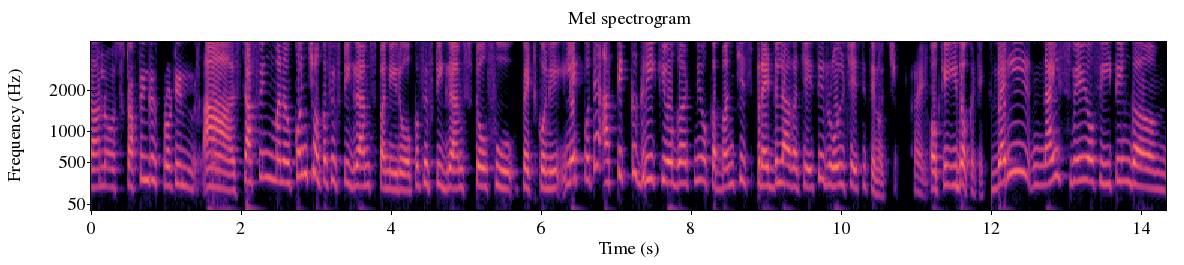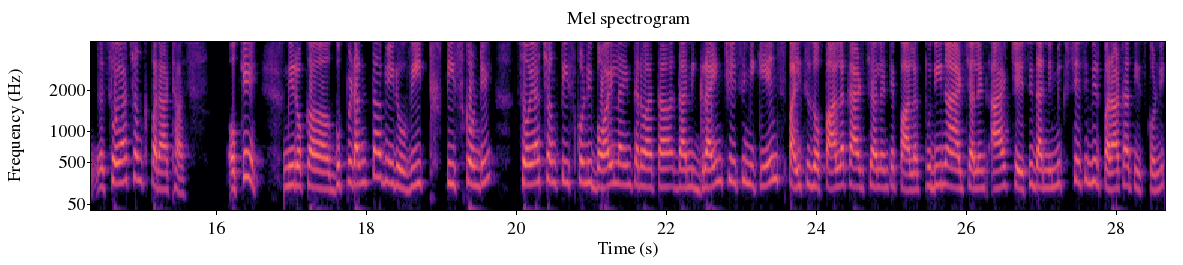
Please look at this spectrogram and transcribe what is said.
దానిలో స్టఫింగ్ ప్రోటీన్ స్టఫింగ్ మనం కొంచెం ఒక ఫిఫ్టీ గ్రామ్స్ పనీరు ఒక ఫిఫ్టీ గ్రామ్స్ టోఫు పెట్టుకొని లేకపోతే ఆ థిక్ గ్రీక్ యోగర్ట్ని ఒక మంచి స్ప్రెడ్ లాగా చేసి రోల్ చేసి తినొచ్చు. Right okay? ఇదొకటి. Very nice way of eating soya chunk parathas okay? మీరు ఒక గుప్పిడంతా మీరు వీట్ తీసుకోండి సోయా చంక్ తీసుకోండి బాయిల్ అయిన తర్వాత దాన్ని గ్రైండ్ చేసి మీకు ఏం స్పైసెస్ పాలక్ యాడ్ చేయాలంటే పాలక్ పుదీనా యాడ్ చేయాలంటే యాడ్ చేసి దాన్ని మిక్స్ చేసి మీరు పరాఠా తీసుకోండి.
